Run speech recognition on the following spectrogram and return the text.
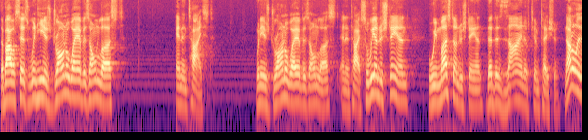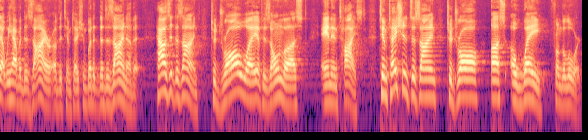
the Bible says, When he is drawn away of his own lust and enticed. When he is drawn away of his own lust and enticed. So we understand we must understand the design of temptation. Not only that we have a desire of the temptation, but the design of it. How is it designed? To draw away of his own lust and enticed. Temptation is designed to draw us away from the Lord.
